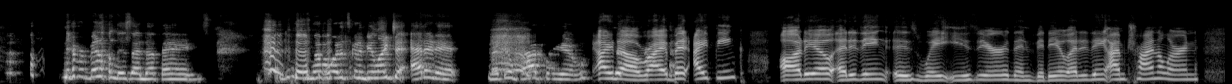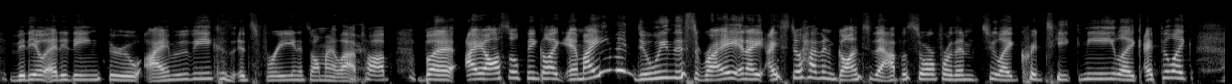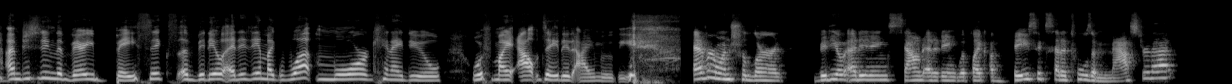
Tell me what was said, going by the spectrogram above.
Never been on this end of things. I don't know what it's going to be like to edit it. I feel bad for you. I know, right? But I think audio editing is way easier than video editing. I'm trying to learn video editing through iMovie because it's free and it's on my laptop. But I also think like, am I even doing this right? And I, I still haven't gone to the Apple store for them to like critique me. Like I feel like I'm just doing the very basics of video editing. Like, what more can I do with my outdated iMovie? Everyone should learn video editing, sound editing with like a basic set of tools and master that,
